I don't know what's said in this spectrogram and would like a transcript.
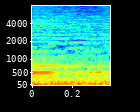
Thank you.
